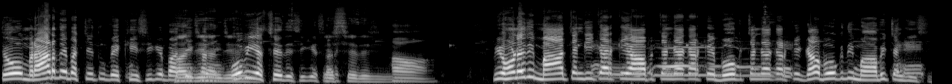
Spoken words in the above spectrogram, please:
ਤੇ ਉਹ ਮਰਾੜ ਦੇ ਬੱਚੇ ਤੂੰ ਵੇਖੀ ਸੀਗੇ ਬਾਜੇ ਖਾਨੇ? ਉਹ ਵੀ ਅੱਛੇ ਦੇ ਸੀਗੇ ਸਾਰੇ। ਇਸੇ ਦੇ ਸੀ ਹਾਂ। ਵੀ ਹੁਣ ਇਹਦੀ ਮਾਂ ਚੰਗੀ ਕਰਕੇ ਆਪ ਚੰਗਾ ਕਰਕੇ ਭੋਗ ਚੰਗਾ ਕਰਕੇ ਗਾਹ ਭੋਗ ਦੀ ਮਾਂ ਵੀ ਚੰਗੀ ਸੀ।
